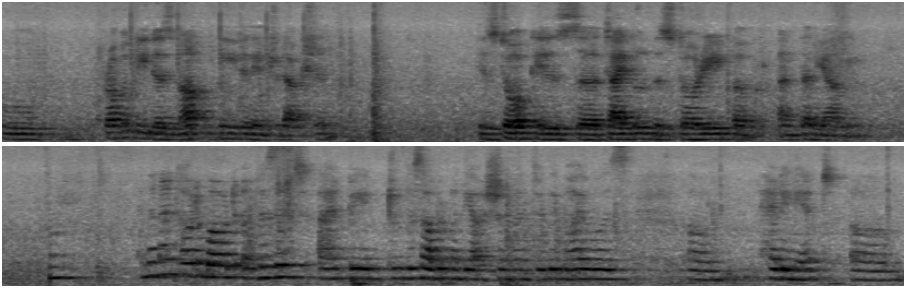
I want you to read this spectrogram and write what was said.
who probably does not need an introduction. His talk is uh, titled The Story of Antaryami. And then I thought about a visit I had paid to the Sabarmati Ashram when Tridip Bhai was um, heading it. Um,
